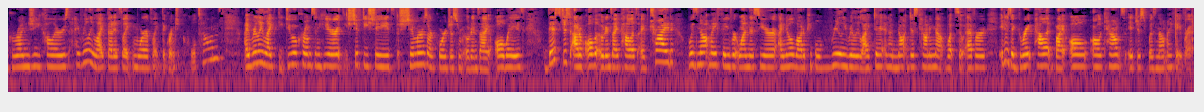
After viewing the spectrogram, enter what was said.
grungy colors and I really like that it's like more of like the grungy cool tones. I really like the duochromes in here, the shifty shades, the shimmers are gorgeous from Oden's Eye always. This just out of all the Oden's Eye palettes I've tried was not my favorite one this year. I know a lot of people really, really liked it and I'm not discounting that whatsoever. It is a great palette by all, all accounts. It just was not my favorite.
